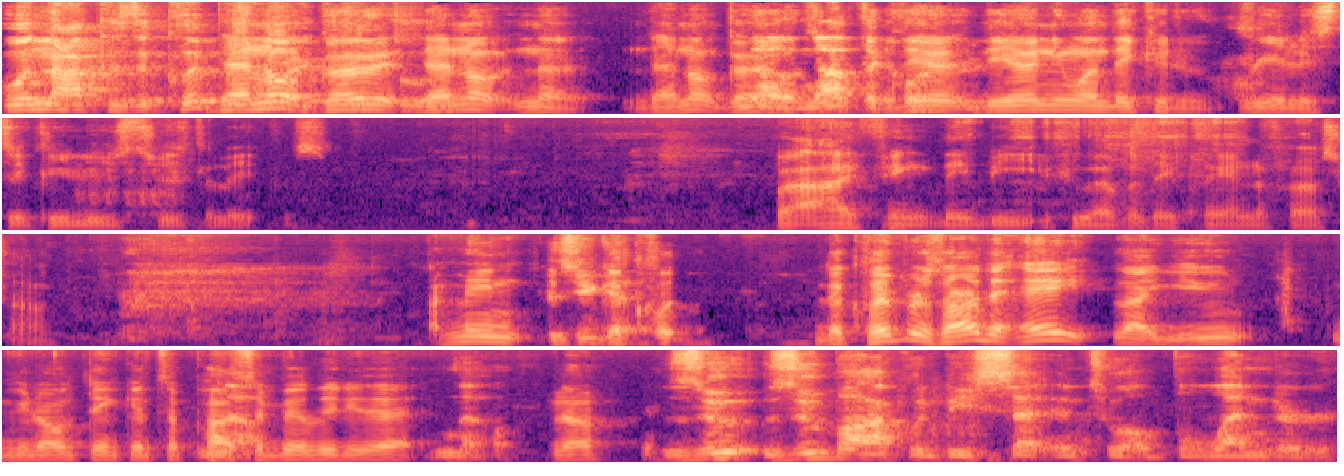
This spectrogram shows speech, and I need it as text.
Well, not because the Clippers. They're not going. They're not. No, they're not going. No, to. not the The- Clippers. The, only one they could realistically lose to is the Lakers. But I think they beat whoever they play in the first round. I mean, 'Cause you the, Cl- the Clippers are the eight. Like you, you don't think it's a possibility that No. no? Zu- Zubac would be set into a blender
